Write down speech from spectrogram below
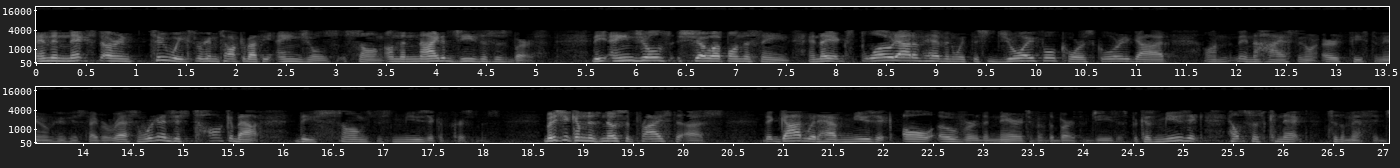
And then next, or in two weeks, we're going to talk about the angels' song on the night of Jesus' birth. The angels show up on the scene and they explode out of heaven with this joyful chorus, Glory to God on in the highest and on earth, peace to men on whom his favor rests. And we're going to just talk about these songs, this music of Christmas. But it should come as no surprise to us that God would have music all over the narrative of the birth of Jesus because music helps us connect to the message.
